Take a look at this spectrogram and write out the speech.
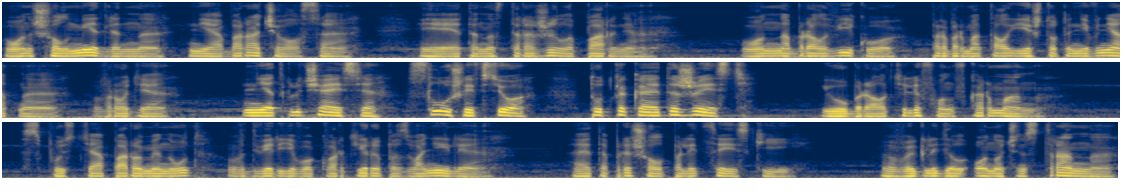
Он шел медленно, не оборачивался, и это насторожило парня. Он набрал Вику, пробормотал ей что-то невнятное, вроде «Не отключайся, слушай все, тут какая-то жесть», и убрал телефон в карман. Спустя пару минут в дверь его квартиры позвонили. Это пришел полицейский. Выглядел он очень странно,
